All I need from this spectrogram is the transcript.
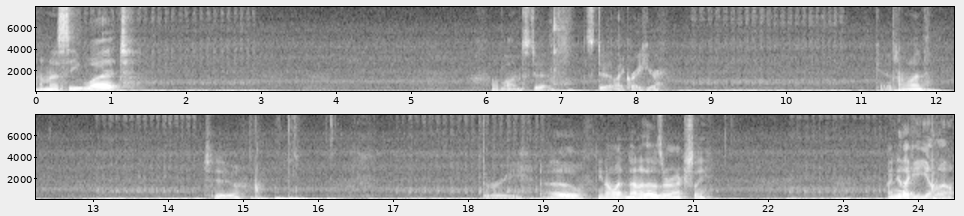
I'm going to see what. Hold on, let's do it. Let's do it like right here. Okay, there's one, two. Three. Oh, you know what? None of those are actually. I need like a yellow.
